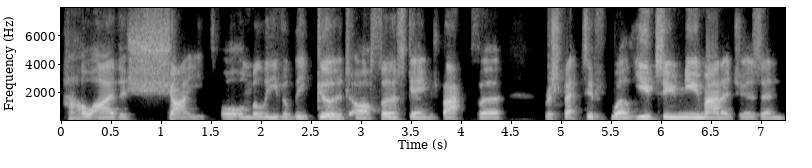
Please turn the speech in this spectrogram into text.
how either shite or unbelievably good our first games back for respective well you two new managers and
